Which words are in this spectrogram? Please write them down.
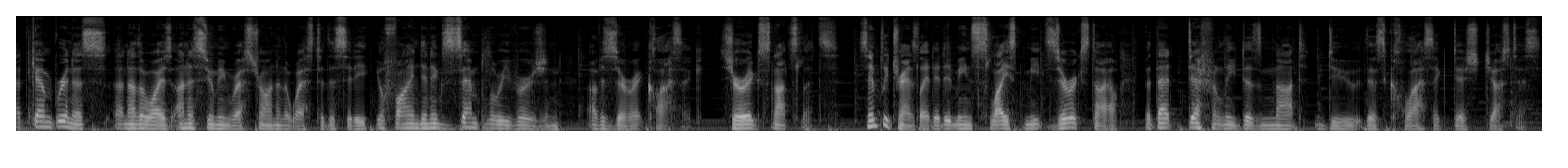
At Gambrinus, an otherwise unassuming restaurant in the west of the city, you'll find an exemplary version of a Zurich classic, Zurich Schnatzlitz. Simply translated, it means sliced meat Zurich style, but that definitely does not do this classic dish justice.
